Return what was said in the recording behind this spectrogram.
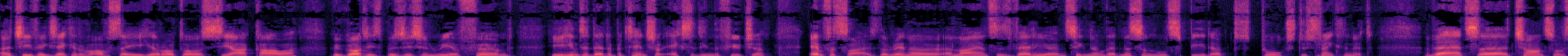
Uh, Chief Executive Officer Hiroto Saikawa, who got his position reaffirmed, he hinted at a potential exit in the future, emphasized the Renault alliance's value, and signaled that Nissan will speed up talks to strengthen it. That's a chance of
